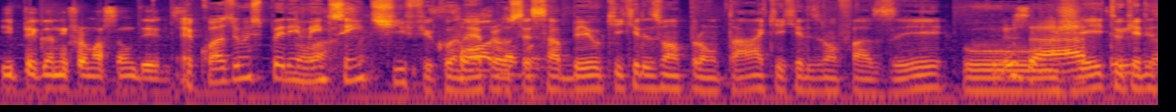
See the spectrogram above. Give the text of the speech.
e pegando informação deles. É quase um experimento Nossa. científico, Foda, né? Pra você mano. saber o que, que eles vão aprontar, o que, que eles vão fazer, o, Exato, jeito que eles.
